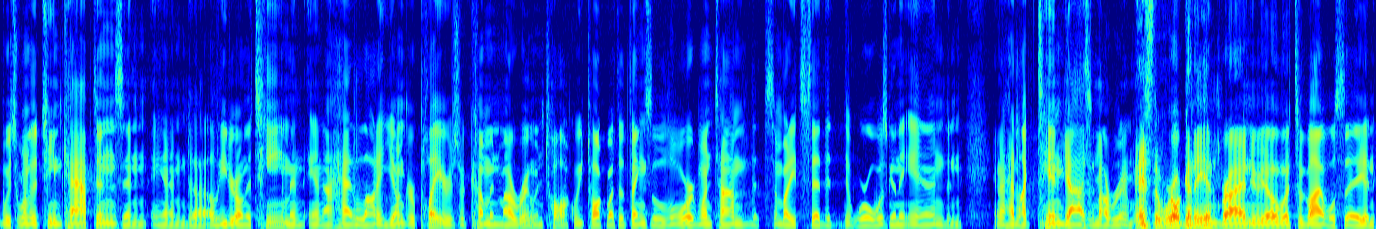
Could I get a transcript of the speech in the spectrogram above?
was one of the team captains and, and uh, a leader on the team, and, and I had a lot of younger players would come in my room and talk. We talk about the things of the Lord. One time somebody said that the world was going to end, and, and I had like 10 guys in my room. Is the world going to end, Brian? You know, what's the Bible say? And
